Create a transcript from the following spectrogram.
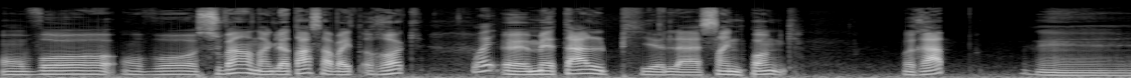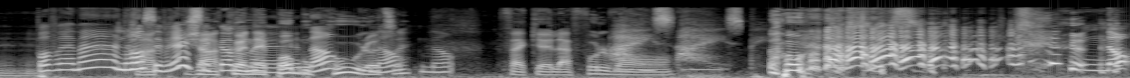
on va, on va souvent en Angleterre, ça va être rock, Oui. euh, metal, puis euh, la scène punk, rap. euh, Pas vraiment. Non, J'en- c'est vrai j'en c'est comme... connais pas euh, non, beaucoup, là, tu sais. Non. Fait que la foule va. Ice, ice, baby. non.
